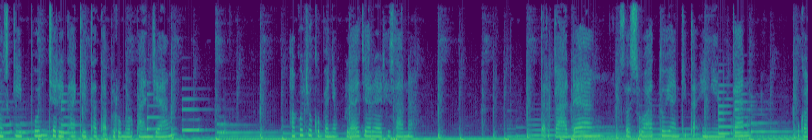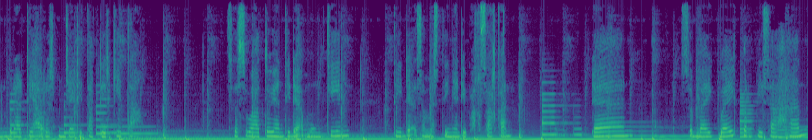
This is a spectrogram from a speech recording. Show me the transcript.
Meskipun cerita kita tak berumur panjang, aku cukup banyak belajar dari sana. Terkadang, sesuatu yang kita inginkan bukan berarti harus menjadi takdir kita. Sesuatu yang tidak mungkin, tidak semestinya dipaksakan. Dan sebaik-baik perpisahan,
